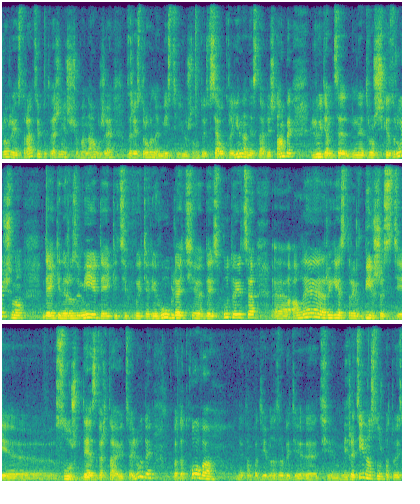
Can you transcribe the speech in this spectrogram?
про реєстрацію, підтвердження, що вона вже зареєстрована в місті Южному. Тобто вся Україна не ставлять штампи. Людям це не трошечки зручно. Деякі не розуміють, деякі ці витяги гублять, десь путаються. Е, Але реєстри в більшості е, служб, де звертаються люди, податкова, де там потрібно зробити е, чи міграційна служба, тобто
